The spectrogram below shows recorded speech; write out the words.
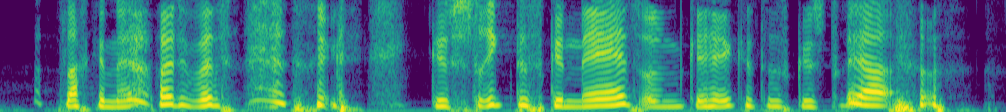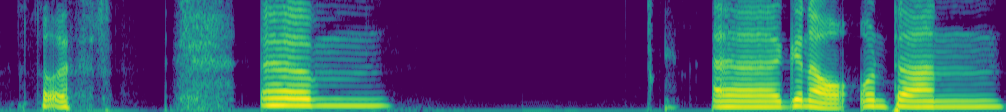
flach genäht. Heute wird gestricktes genäht und gehäkeltes gestrickt. Ja. Läuft. Ähm, äh, genau, und dann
